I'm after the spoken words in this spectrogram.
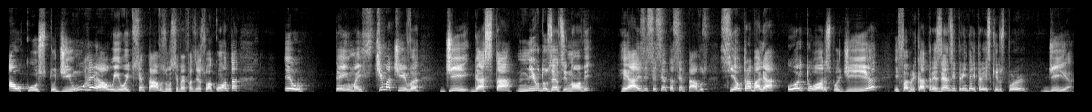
ao custo de R$ 1,08, você vai fazer a sua conta, eu tenho uma estimativa de gastar R$ 1.209,60 se eu trabalhar 8 horas por dia e fabricar 333 quilos por dia.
